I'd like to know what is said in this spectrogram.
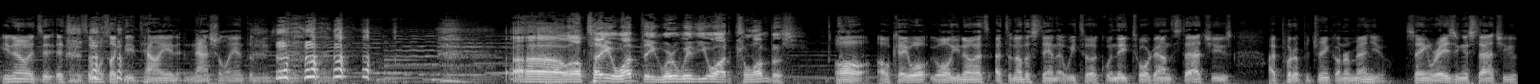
You know, it's it's, it's almost like the Italian national anthem these days. Uh, well, I'll tell you one thing: we're with you on Columbus. Oh, okay. Well, well, you know that's that's another stand that we took when they tore down the statues. I put up a drink on our menu saying raising a statue,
